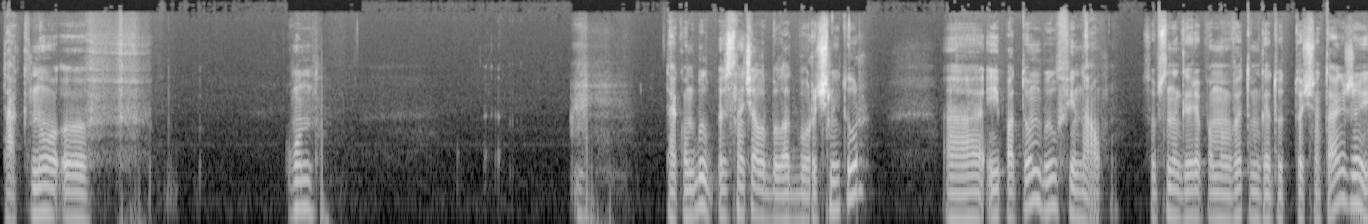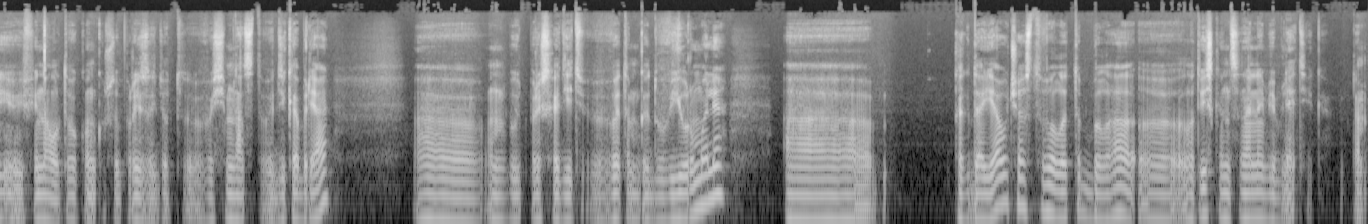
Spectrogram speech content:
так, ну, он так, он был, сначала был отборочный тур, а, и потом был финал. Собственно говоря, по-моему, в этом году точно так же, и финал этого конкурса произойдет 18 декабря. А, он будет происходить в этом году в Юрмале. А, когда я участвовал, это была э, Латвийская национальная библиотека. Там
